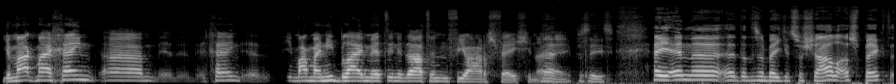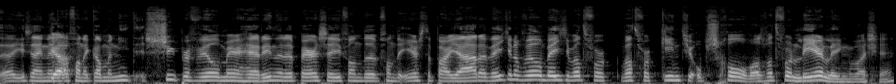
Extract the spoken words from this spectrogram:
je maakt mij geen. Uh, geen je maakt mij niet blij met inderdaad een verjaardagsfeestje. Nee, nee precies. hey, en uh, dat is een beetje het sociale aspect. je zei net ja. al van: ik kan me niet superveel meer herinneren per se van de, van de eerste paar jaren. Weet je nog wel een beetje wat voor, wat voor kind je op school was? Wat voor leerling was je?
